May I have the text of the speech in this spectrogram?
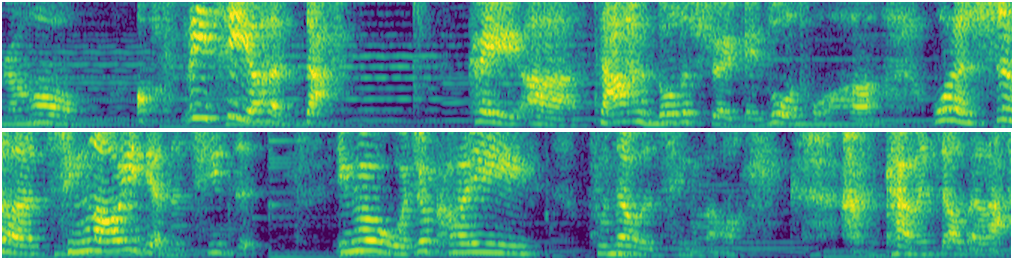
然后哦，力气也很大，可以啊打很多的水给骆驼喝。我很适合勤劳一点的妻子，因为我就可以不那么勤劳。开玩笑的啦。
